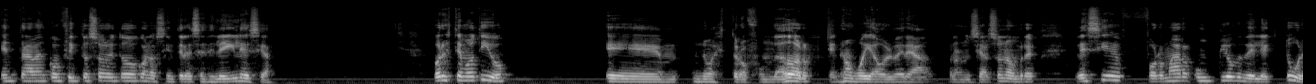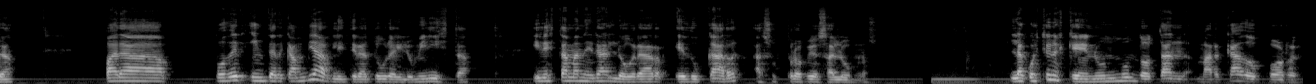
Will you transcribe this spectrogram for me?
entraba en conflicto sobre todo con los intereses de la iglesia. Por este motivo, eh, nuestro fundador, que no voy a volver a pronunciar su nombre, decide formar un club de lectura para poder intercambiar literatura iluminista y de esta manera lograr educar a sus propios alumnos. La cuestión es que en un mundo tan marcado por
